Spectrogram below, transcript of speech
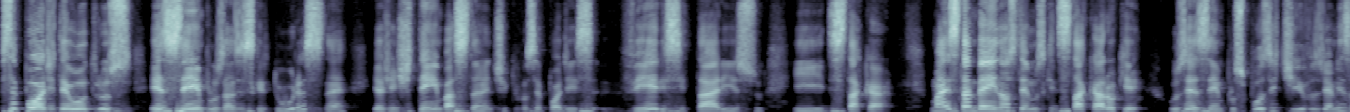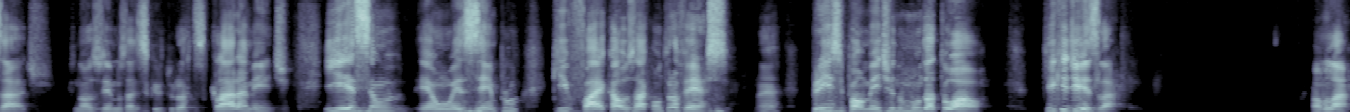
Você pode ter outros exemplos nas escrituras, né? E a gente tem bastante que você pode ver e citar isso e destacar. Mas também nós temos que destacar o quê? Os exemplos positivos de amizade, que nós vemos nas escrituras claramente. E esse é um, é um exemplo que vai causar controvérsia, né? principalmente no mundo atual. O que, que diz lá? Vamos lá.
